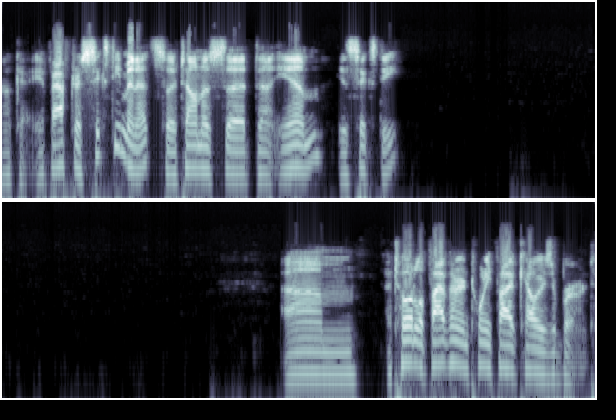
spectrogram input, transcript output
Okay, if after 60 minutes, so they're telling us that uh, M is 60, um, a total of 525 calories are burned.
